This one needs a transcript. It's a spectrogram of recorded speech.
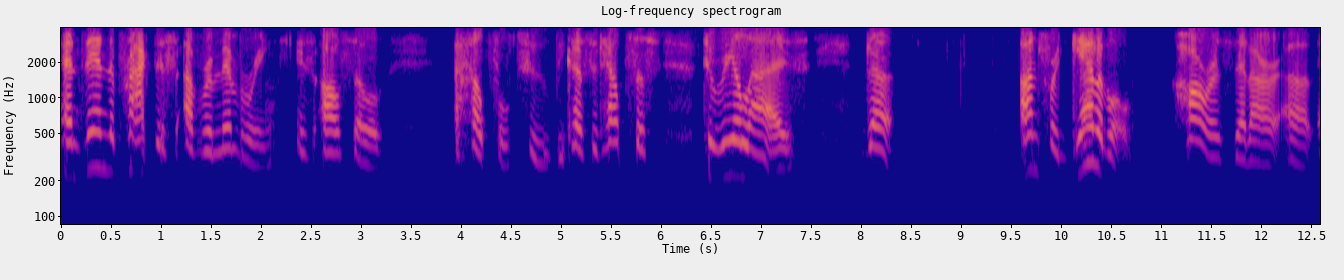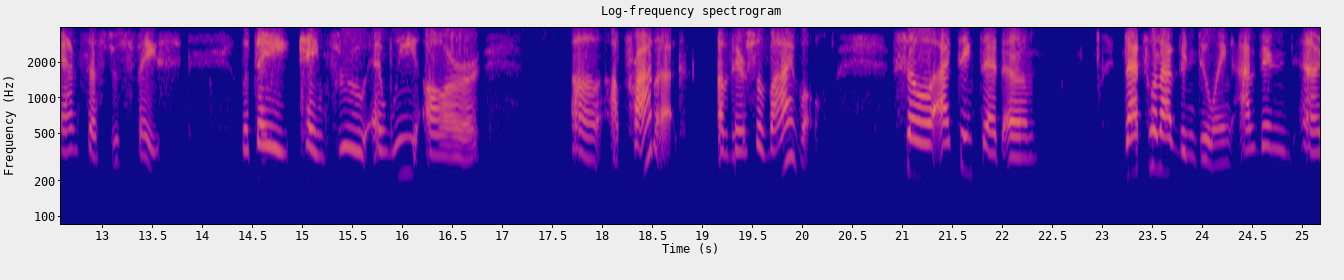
And then the practice of remembering is also helpful too because it helps us to realize the unforgettable horrors that our uh, ancestors faced, but they came through, and we are uh, a product of their survival. So I think that um, that's what I've been doing. I've been uh,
